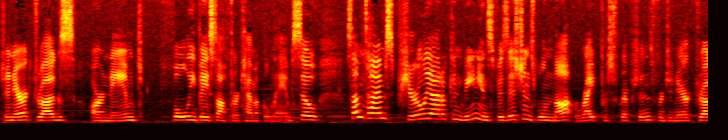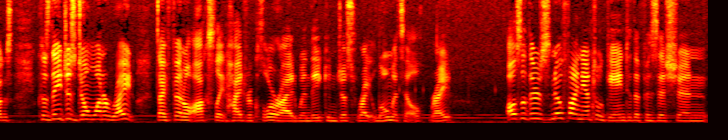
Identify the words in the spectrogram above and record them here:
Generic drugs are named fully based off their chemical name. So sometimes, purely out of convenience, physicians will not write prescriptions for generic drugs because they just don't want to write diphenoxylate hydrochloride when they can just write Lomotil, right? Also, there's no financial gain to the physician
